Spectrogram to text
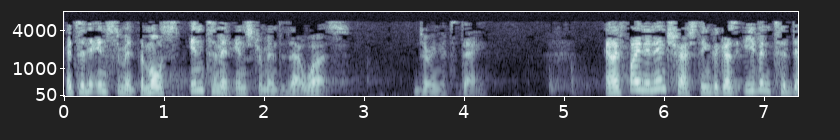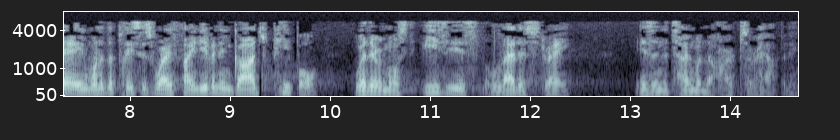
It's an instrument, the most intimate instrument that was during its day. And I find it interesting because even today, one of the places where I find, even in God's people, where they're most easiest led astray is in the time when the harps are happening.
